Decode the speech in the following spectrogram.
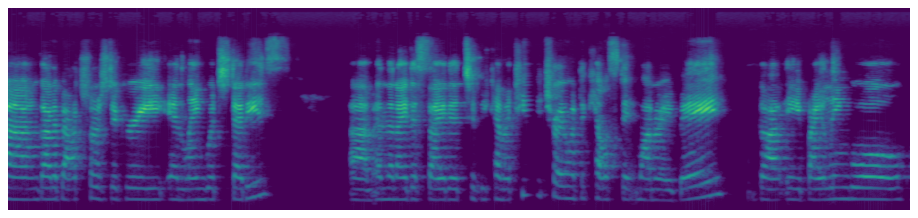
and got a bachelor's degree in language studies. Um, and then I decided to become a teacher. I went to Cal State Monterey Bay, got a bilingual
